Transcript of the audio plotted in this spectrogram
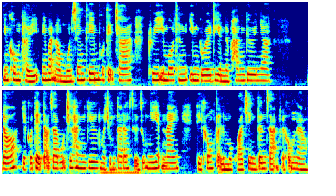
nhưng không thấy nên bạn nào muốn xem thêm có thể tra Three Important Ingredients of Hangul nha. Đó, để có thể tạo ra bộ chữ Hangul mà chúng ta đang sử dụng như hiện nay thì không phải là một quá trình đơn giản phải không nào?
